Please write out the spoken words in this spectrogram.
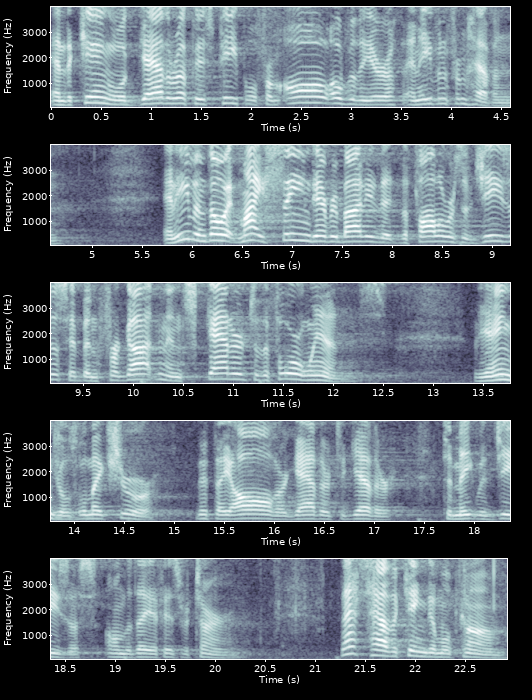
and the king will gather up his people from all over the earth and even from heaven and even though it might seem to everybody that the followers of Jesus have been forgotten and scattered to the four winds, the angels will make sure that they all are gathered together to meet with Jesus on the day of his return. That's how the kingdom will come,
